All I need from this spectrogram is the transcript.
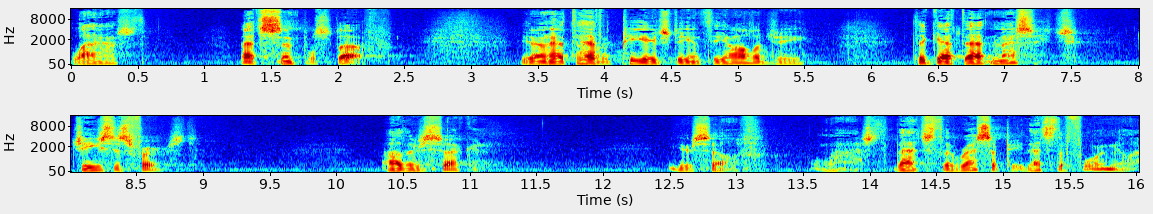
last. That's simple stuff. You don't have to have a PhD in theology to get that message. Jesus first, others second, yourself last. That's the recipe, that's the formula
